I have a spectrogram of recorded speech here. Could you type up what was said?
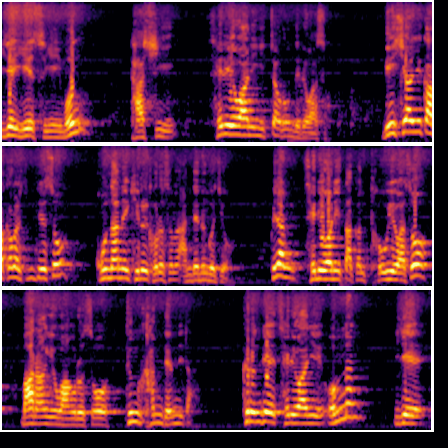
이제 예수님은 다시 세례관의 입장으로 내려와서 메시아니까 아까 말씀드려서 고난의 길을 걸어서는 안 되는 거죠. 그냥 세례관이 닦은 터 위에 와서 만왕의 왕으로서 등극하면 됩니다. 그런데 세례관이 없는 이제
